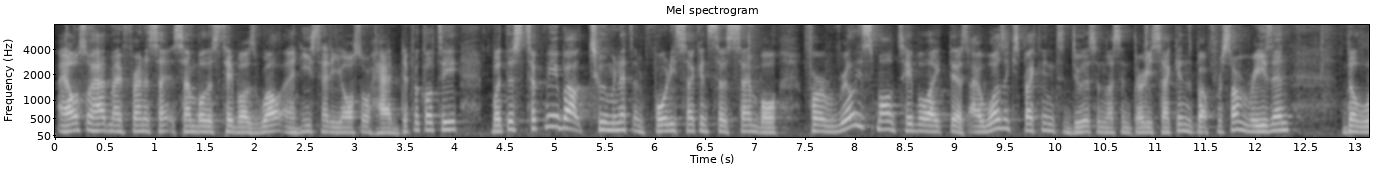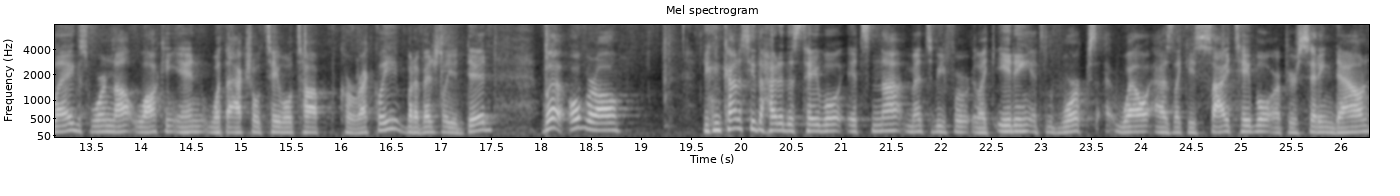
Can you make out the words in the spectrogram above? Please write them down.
I also had my friend assemble this table as well and he said he also had difficulty, but this took me about 2 minutes and 40 seconds to assemble for a really small table like this. I was expecting to do this in less than 30 seconds, but for some reason, the legs were not locking in with the actual tabletop correctly, but eventually it did. But overall, you can kind of see the height of this table. It's not meant to be for like eating. It works well as like a side table or if you're sitting down.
